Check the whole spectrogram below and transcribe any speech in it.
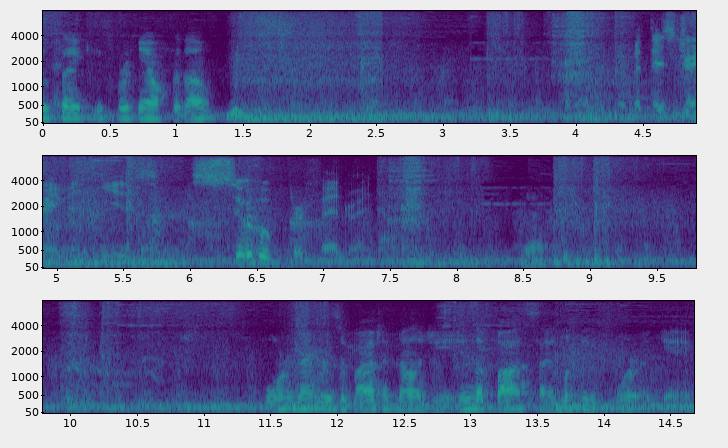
looks like it's working out for them. But this Draven, he is super fed right now. Yeah. Four members of biotechnology in the bot side looking for a gank.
